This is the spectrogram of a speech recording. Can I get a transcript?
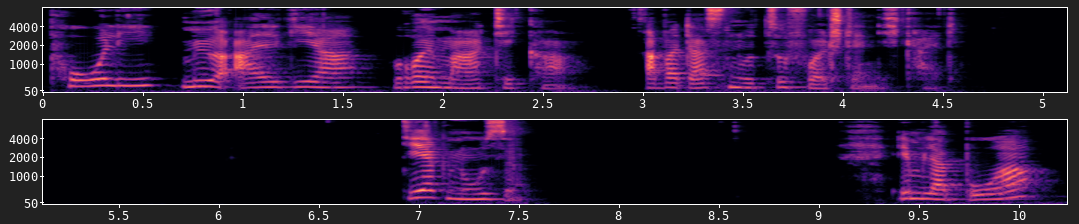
Polymyalgia rheumatica, aber das nur zur Vollständigkeit. Diagnose. Im Labor,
